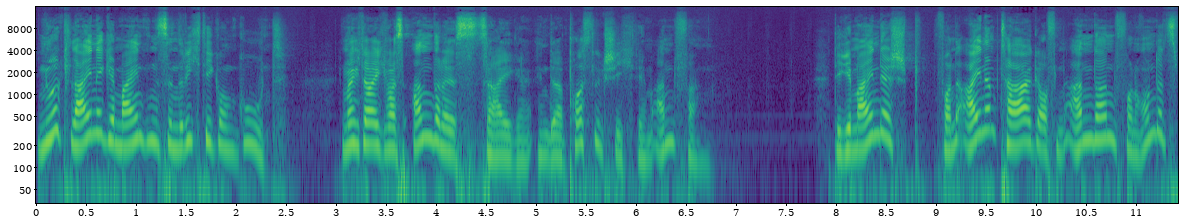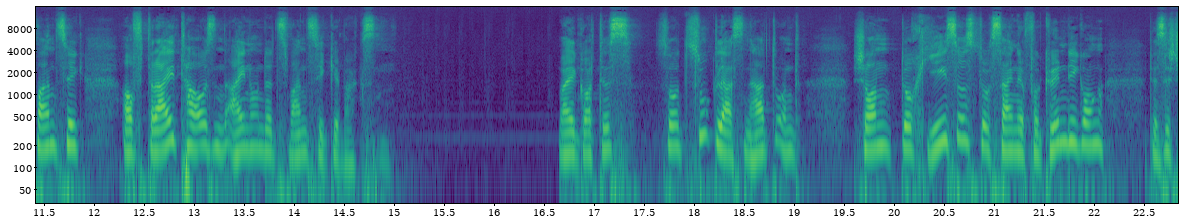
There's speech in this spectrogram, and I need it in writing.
nur kleine Gemeinden sind richtig und gut. Ich möchte euch was anderes zeigen in der Apostelgeschichte im Anfang. Die Gemeinde ist von einem Tag auf den anderen von 120 auf 3120 gewachsen, weil Gott es so zugelassen hat und schon durch Jesus, durch seine Verkündigung, das ist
